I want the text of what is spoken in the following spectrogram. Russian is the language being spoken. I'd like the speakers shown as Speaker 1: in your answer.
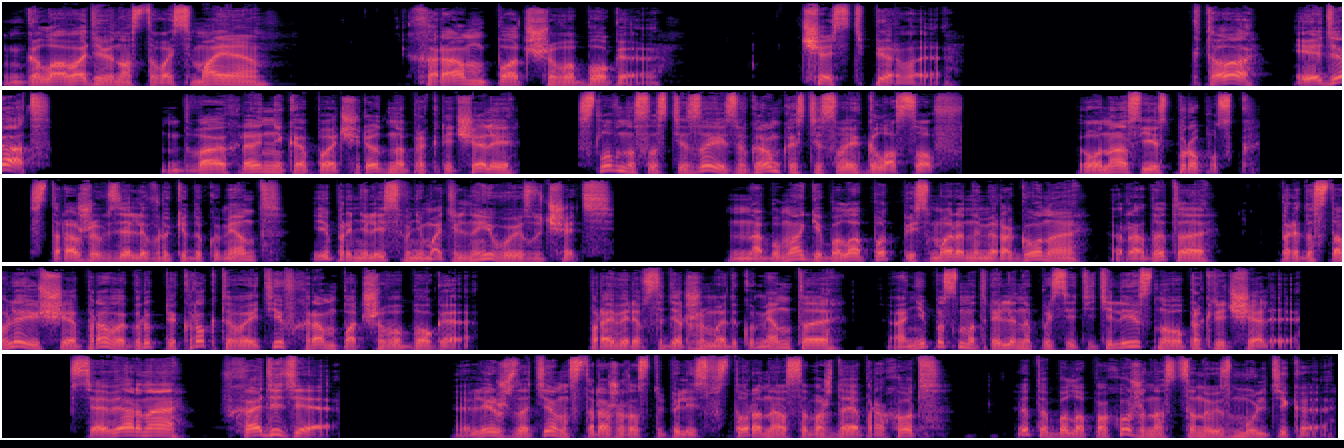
Speaker 1: Глава 98. Храм падшего бога. Часть первая. «Кто идёт?» Два охранника поочередно прокричали, словно состязаясь в громкости своих голосов. «У нас есть пропуск». Стражи взяли в руки документ и принялись внимательно его изучать. На бумаге была подпись Мэрона Мирагона, Радета, предоставляющая право группе Крокта войти в храм падшего бога. Проверив содержимое документа, они посмотрели на посетителей и снова прокричали. «Всё верно! Входите!» Лишь затем стражи расступились в стороны, освобождая проход. Это было похоже на сцену из мультика.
